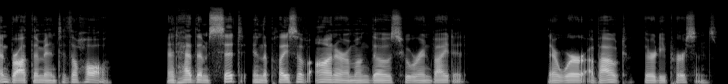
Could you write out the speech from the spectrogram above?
and brought them into the hall, and had them sit in the place of honor among those who were invited. There were about thirty persons.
